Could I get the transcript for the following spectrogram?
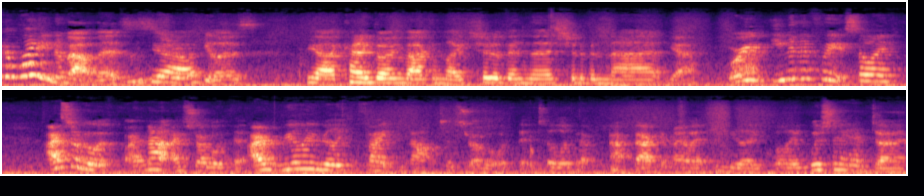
be complaining about this? This is Yeah. ridiculous. Yeah, kind of going back and like should have been this, should have been that. Yeah. Or even if we, so like, I struggle with, I'm not, I struggle with it. I really, really fight not to struggle with it. To look at, at back at my life and be like, well, I wish I had done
